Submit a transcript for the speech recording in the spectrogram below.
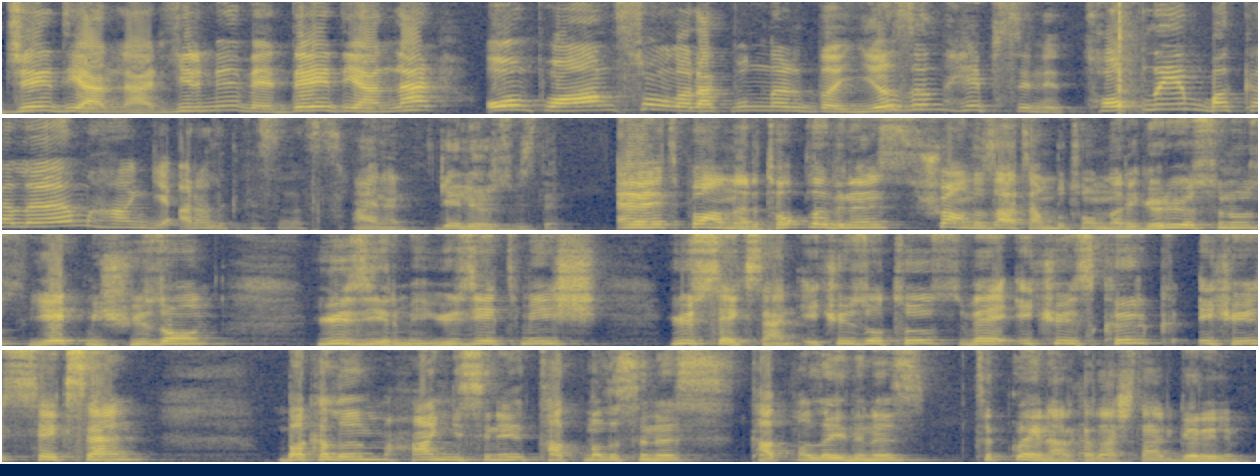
C diyenler 20 ve D diyenler 10 puan. Son olarak bunları da yazın. Hepsini toplayın bakalım hangi aralıktasınız. Aynen geliyoruz biz de. Evet puanları topladınız. Şu anda zaten butonları görüyorsunuz. 70, 110, 120, 170, 180, 230 ve 240, 280. Bakalım hangisini tatmalısınız, tatmalıydınız. Tıklayın arkadaşlar görelim.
